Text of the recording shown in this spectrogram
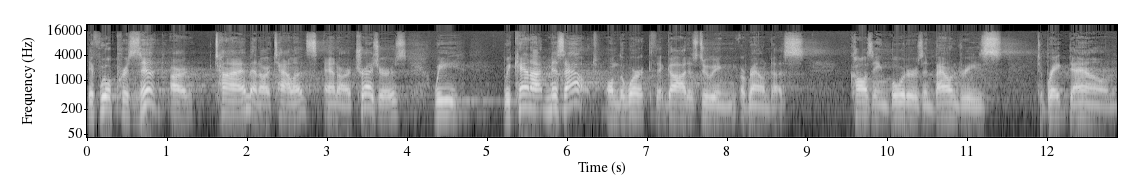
If we'll present our time and our talents and our treasures, we, we cannot miss out on the work that God is doing around us, causing borders and boundaries to break down,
